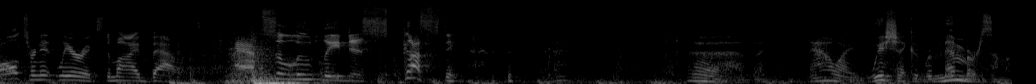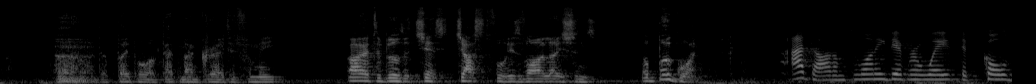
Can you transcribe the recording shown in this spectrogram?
alternate lyrics to my ballads. Absolutely disgusting. Uh, but now I wish I could remember some of them. the paperwork that man created for me. I had to build a chest just for his violations. A big one. I taught him 20 different ways to cold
